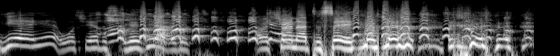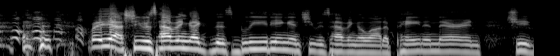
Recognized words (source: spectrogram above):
Yeah, yeah. Well, she had to. Oh. yeah, I, was- I was trying not to say. but yeah, she was having like this bleeding, and she was having a lot of pain in there, and she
